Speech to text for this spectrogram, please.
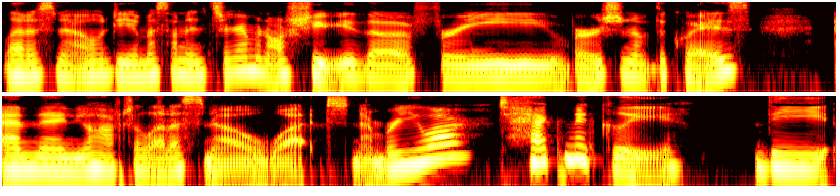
let us know. DM us on Instagram and I'll shoot you the free version of the quiz. And then you'll have to let us know what number you are. Technically, the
